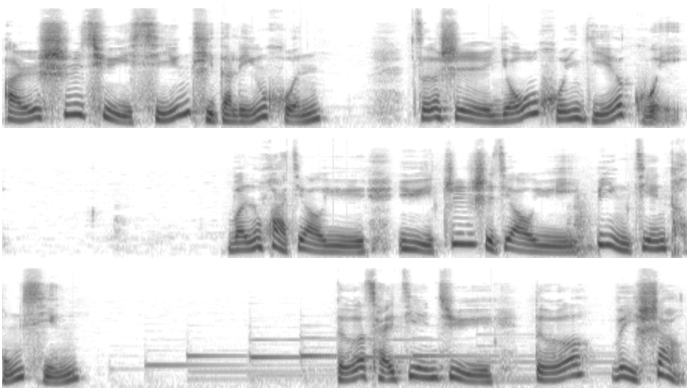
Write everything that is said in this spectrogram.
而失去形体的灵魂，则是游魂野鬼。文化教育与知识教育并肩同行，德才兼具，德为上。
